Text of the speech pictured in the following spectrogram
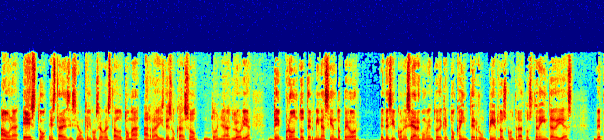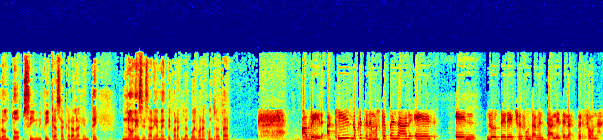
Ahora, esto, esta decisión que el Consejo de Estado toma a raíz de su caso, doña Gloria, ¿de pronto termina siendo peor? Es decir, con ese argumento de que toca interrumpir los contratos 30 días, ¿de pronto significa sacar a la gente no necesariamente para que las vuelvan a contratar? A ver, aquí lo que tenemos que pensar es en los derechos fundamentales de las personas.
